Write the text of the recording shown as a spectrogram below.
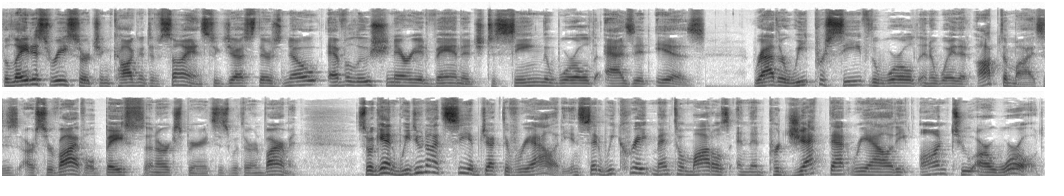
The latest research in cognitive science suggests there's no evolutionary advantage to seeing the world as it is. Rather, we perceive the world in a way that optimizes our survival based on our experiences with our environment. So, again, we do not see objective reality. Instead, we create mental models and then project that reality onto our world.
